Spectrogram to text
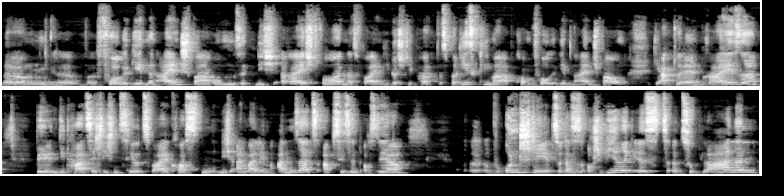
ähm, äh, vorgegebenen Einsparungen sind nicht erreicht worden, also vor allem die durch die, das Paris-Klimaabkommen vorgegebenen Einsparungen. Die aktuellen Preise bilden die tatsächlichen CO2-Kosten nicht einmal im Ansatz ab. Sie sind auch sehr äh, unstet, so dass es auch schwierig ist äh, zu planen,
